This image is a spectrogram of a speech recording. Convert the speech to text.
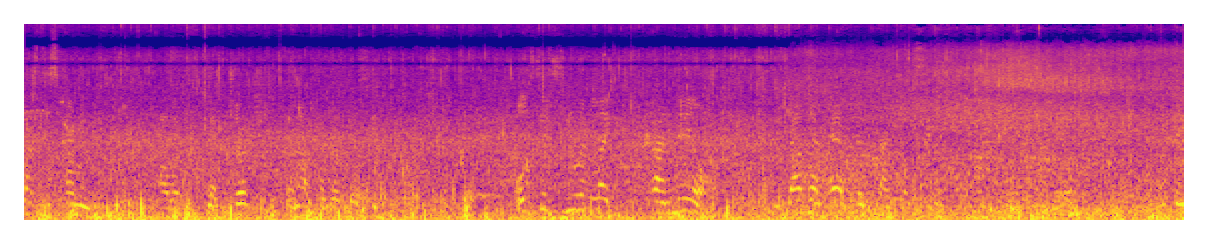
first is coming our black church and after that the city. Also even like Kaneo. It doesn't have that kind of thing. They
